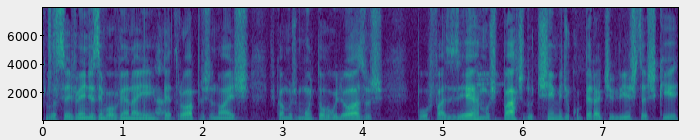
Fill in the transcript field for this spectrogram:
que vocês vêm desenvolvendo aí Obrigado. em Petrópolis. Nós ficamos muito orgulhosos por fazermos parte do time de cooperativistas que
